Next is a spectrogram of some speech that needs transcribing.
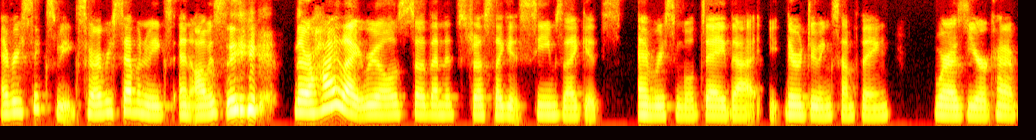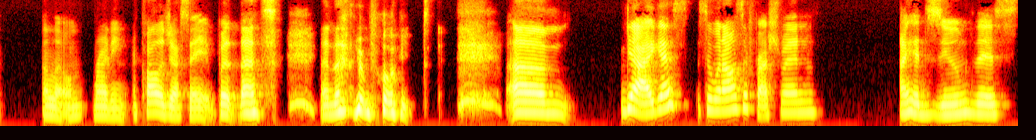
every six weeks or every seven weeks. And obviously they're highlight reels. So then it's just like it seems like it's every single day that they're doing something, whereas you're kind of alone writing a college essay. But that's another point. Um, yeah, I guess so. When I was a freshman, I had zoomed this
